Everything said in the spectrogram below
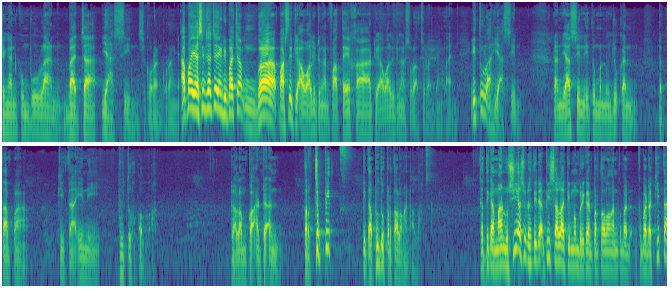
dengan kumpulan baca Yasin sekurang-kurangnya. Apa Yasin saja yang dibaca? Enggak, pasti diawali dengan Fatihah, diawali dengan surat-surat yang lain. Itulah Yasin. Dan Yasin itu menunjukkan betapa kita ini butuh Allah. Dalam keadaan terjepit, kita butuh pertolongan Allah. Ketika manusia sudah tidak bisa lagi memberikan pertolongan kepada, kepada kita,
